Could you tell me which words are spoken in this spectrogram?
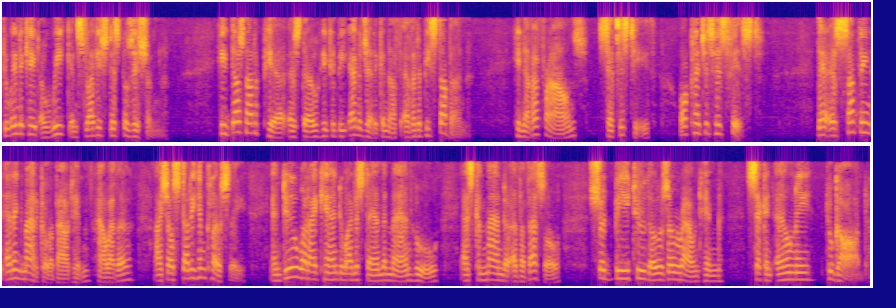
to indicate a weak and sluggish disposition. He does not appear as though he could be energetic enough ever to be stubborn. He never frowns, sets his teeth, or clenches his fist. There is something enigmatical about him, however. I shall study him closely, and do what I can to understand the man who, as commander of a vessel, should be to those around him second only to God.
